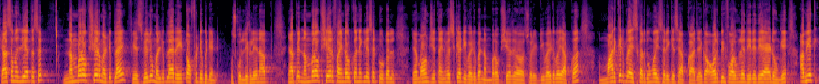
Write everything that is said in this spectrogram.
क्या समझ लिया था sir number of share multiply face value multiply rate of dividend उसको लिख लेना आप। यहाँ पे number of share find out करने के लिए सर टोटल अमाउंट जितना इन्वेस्ट किया divide by number of share sorry divide by आपका मार्केट प्राइस कर दूँगा, इस तरीके से आपका आ जाएगा। और भी फॉर्मूले धीरे धीरे ऐड होंगे। अब एक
